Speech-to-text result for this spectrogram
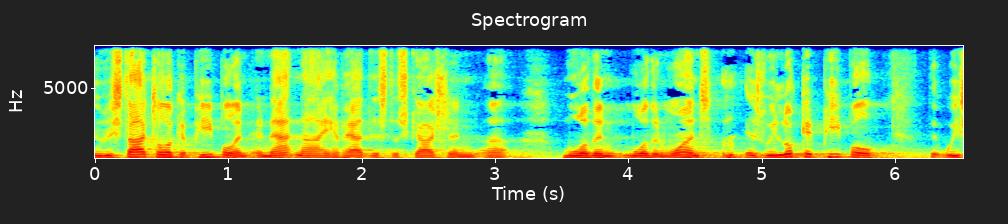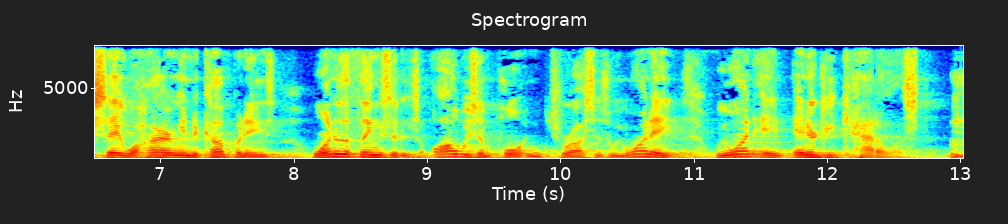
As we start to look at people, and, and Matt and I have had this discussion uh, more, than, more than once, as we look at people that we say we're hiring into companies, one of the things that is always important for us is we want, a, we want an energy catalyst.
